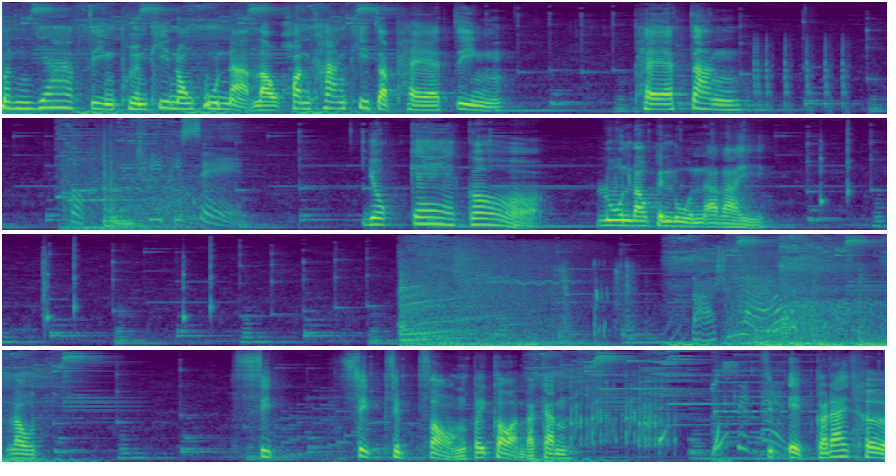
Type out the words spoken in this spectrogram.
มันยากจริงพื้นที่น้องหุ่นอะเราค่อนข้างที่จะแพ้จริง แพ้จัง ตกพื้นที่พิเศษ ยกแก้ก็รูนเราเป็นรูนอะไร ตาฉันแล้วเราสิบสิบสิบสองไปก่อนละกันสิบสิบเอ็ดก็ได้เธอ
